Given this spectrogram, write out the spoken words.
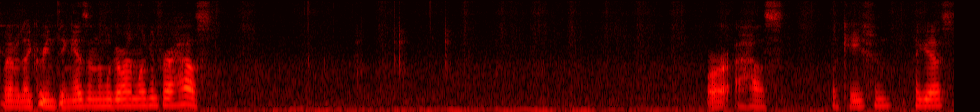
whatever that green thing is and then we'll go around looking for a house. Or a house location, I guess.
